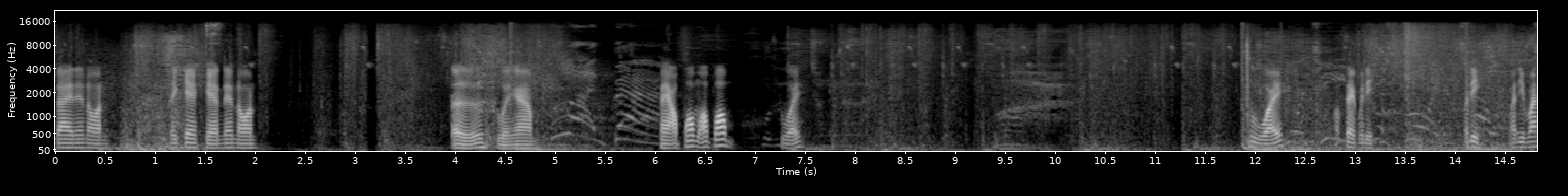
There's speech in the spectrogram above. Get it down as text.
ได้แน่นอน ได้แก้แค้นแน่นอน เออ สวยงามไปเอาป้อม เอาป้อม สวย สวย เอาแตกไปดิ มาดิ มาดิมา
